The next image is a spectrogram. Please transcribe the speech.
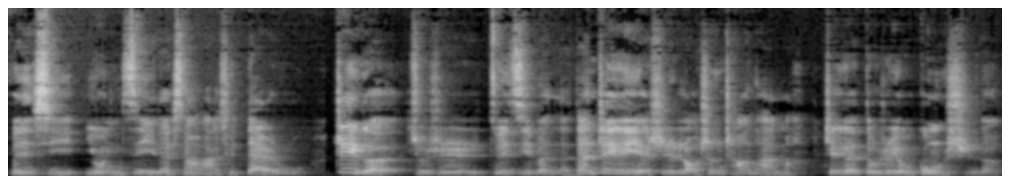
分析，用你自己的想法去代入，这个就是最基本的。但这个也是老生常谈嘛，这个都是有共识的。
